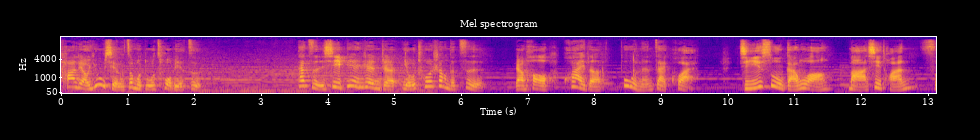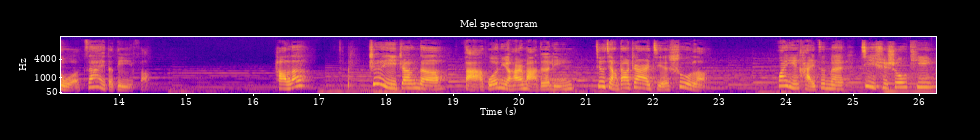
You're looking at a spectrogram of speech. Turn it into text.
他俩又写了这么多错别字。他仔细辨认着邮戳上的字，然后快得不能再快，急速赶往马戏团所在的地方。好了，这一章的法国女孩马德琳就讲到这儿结束了。欢迎孩子们继续收听《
